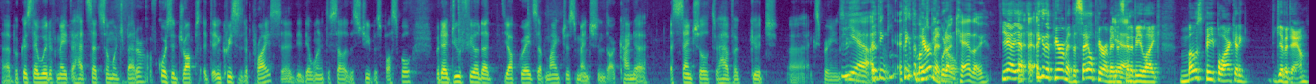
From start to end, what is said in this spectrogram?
Uh, because they would have made the headset so much better. Of course, it drops, it increases the price. Uh, they, they wanted to sell it as cheap as possible, but I do feel that the upgrades that Mike just mentioned are kind of essential to have a good uh, experience. Yeah, I think I think think the most pyramid, people though. don't care though. Yeah, yeah. I- I- Think of the pyramid. The sale pyramid is going to be like most people aren't going to give a damn.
